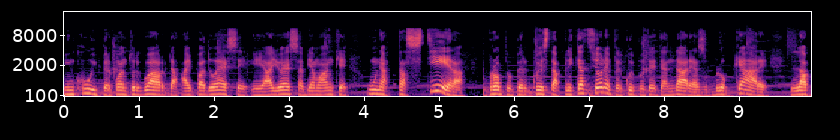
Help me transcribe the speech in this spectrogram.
in cui per quanto riguarda iPadOS e iOS abbiamo anche una tastiera proprio per questa applicazione per cui potete andare a sbloccare la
